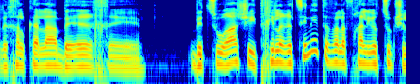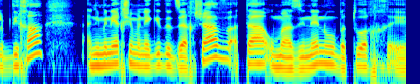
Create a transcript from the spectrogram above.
לכלכלה בערך אה, בצורה שהתחילה רצינית, אבל הפכה להיות סוג של בדיחה. אני מניח שאם אני אגיד את זה עכשיו, אתה ומאזיננו בטוח אה,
